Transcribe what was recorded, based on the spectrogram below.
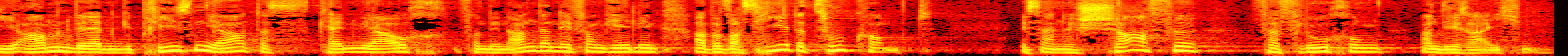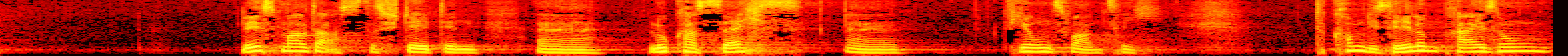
die Armen werden gepriesen, ja, das kennen wir auch von den anderen Evangelien. Aber was hier dazu kommt, ist eine scharfe Verfluchung an die Reichen. Lest mal das, das steht in äh, Lukas 6, äh, 24. Da kommt die Seligpreisung,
